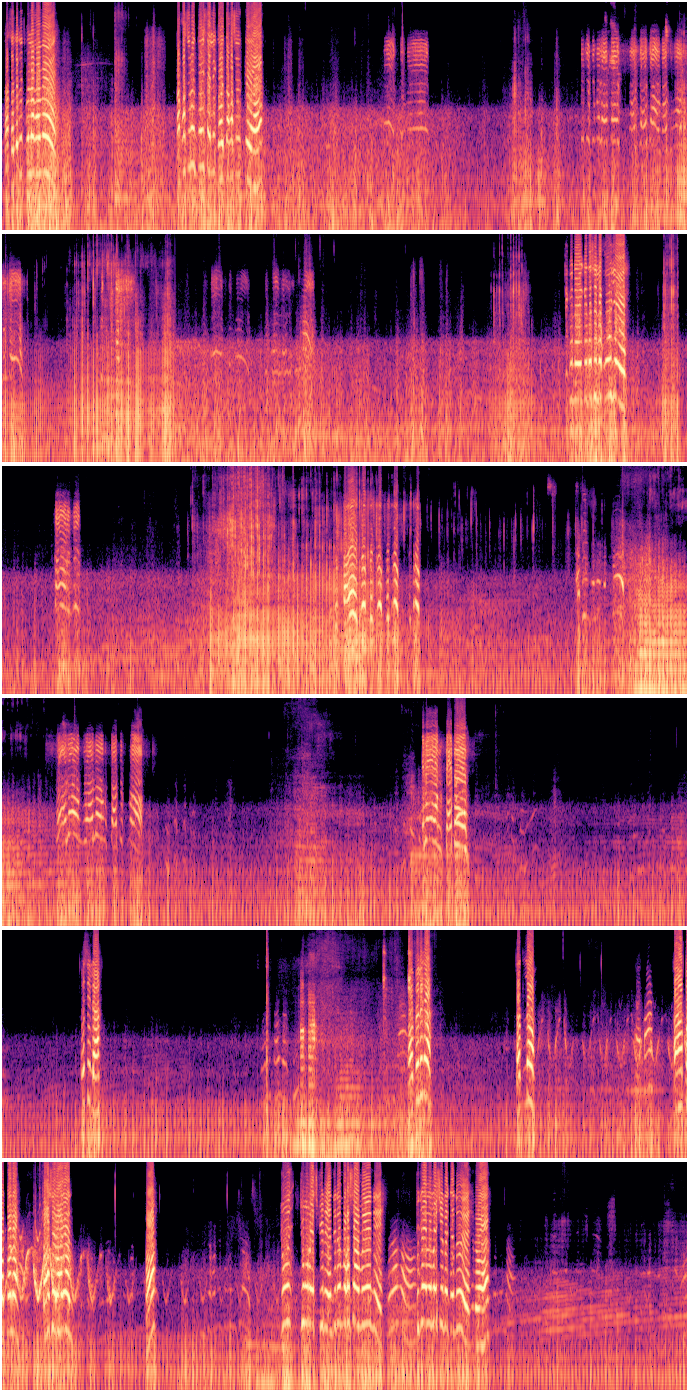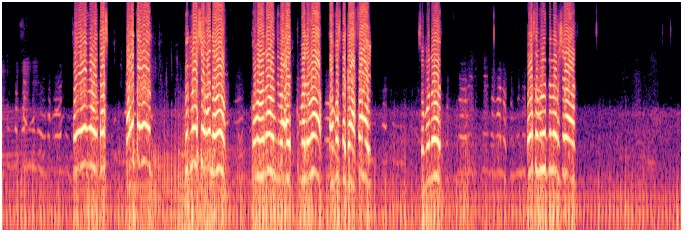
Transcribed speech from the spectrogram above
Nasa likod mo lang kami. nakasunod kayo sa likod? Nakasunod kayo? Kasi malapad. Nasa ata. Nasa mga maganda. Hindi ko nakikita sila kuya eh. Tower, good. Regroup tayo, regroup, regroup, regroup, regroup. Wala lang, wala lang. Status mo. Wala lang, status. Ano sila? Oh, bili ka. Tatlo. Ah, apat pala. Saka si Ryan. Ha? Yung, yung rescue na yan, hindi na makasama yan eh. Bigla na lang siya nag ano eh, di ba? Kaya nga, eh, tapos, nakita yun. Bigla siyang ano, kumanan, di ba? Ay, kumaliwa, tapos nag-hazard. Sumunod. Oo, sumunod na lang siya.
